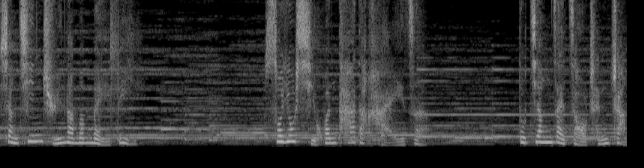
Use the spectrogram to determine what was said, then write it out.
像金菊那么美丽。所有喜欢他的孩子，都将在早晨长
